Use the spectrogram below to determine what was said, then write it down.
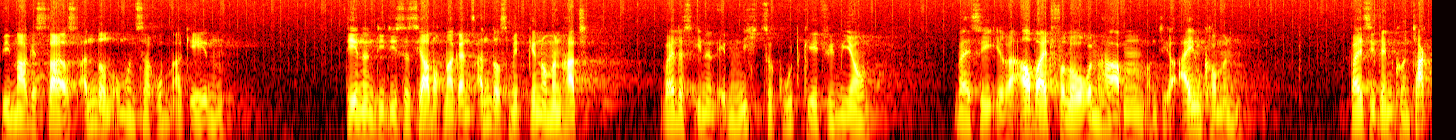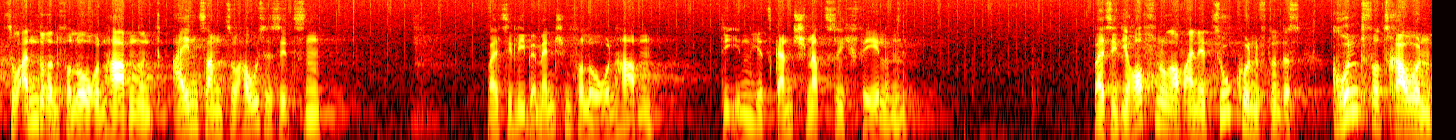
Wie mag es da erst anderen um uns herum ergehen? Denen, die dieses Jahr noch mal ganz anders mitgenommen hat, weil es ihnen eben nicht so gut geht wie mir, weil sie ihre Arbeit verloren haben und ihr Einkommen, weil sie den Kontakt zu anderen verloren haben und einsam zu Hause sitzen, weil sie liebe Menschen verloren haben, die ihnen jetzt ganz schmerzlich fehlen, weil sie die Hoffnung auf eine Zukunft und das Grundvertrauen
